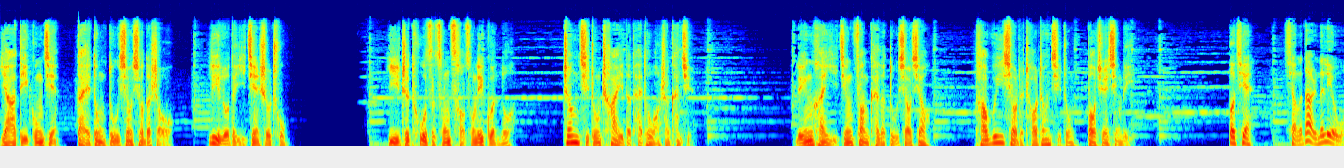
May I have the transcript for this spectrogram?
压低弓箭，带动杜潇潇的手，利落的一箭射出，一只兔子从草丛里滚落。张启忠诧异的抬头往上看去，林寒已经放开了杜潇潇，他微笑着朝张启忠抱拳行礼：“抱歉，抢了大人的猎物。”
